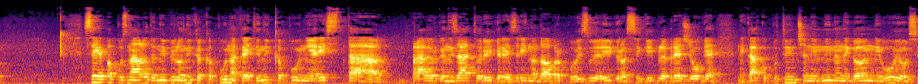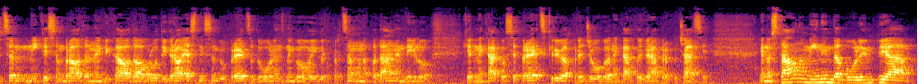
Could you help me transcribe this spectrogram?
Se je pa poznalo, da ni bilo Nika Kapuna, kajti Nik Kapun je res ta pravi organizator igre, izredno dobro povezuje igro, se giblje brez žoge, nekako potinčanim, ni na njegovem nivoju, sicer nekaj sem bral, da naj bi kao dobro odigral, jaz nisem bil preveč zadovoljen z njegovo igro, predvsem v napadalnem delu, kjer nekako se preveč skriva pred žogo, nekako igra prepočasi. Enostavno menim, da bo Olimpija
